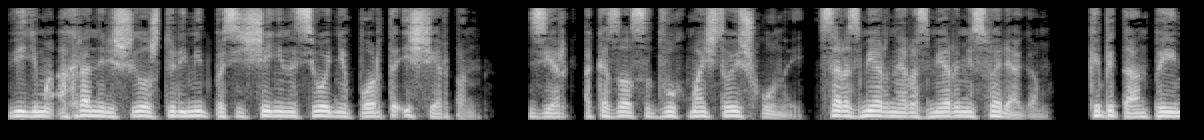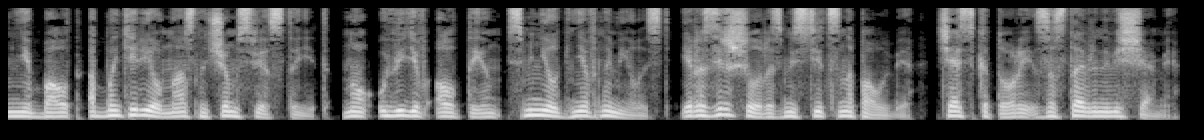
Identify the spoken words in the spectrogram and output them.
Видимо, охрана решила, что лимит посещений на сегодня порта исчерпан. Зерк оказался двухмачтовой шхуной, соразмерной размерами с варягом. Капитан по имени Балт обматерил нас, на чем свет стоит, но, увидев Алтын, сменил гнев на милость и разрешил разместиться на палубе, часть которой заставлена вещами.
